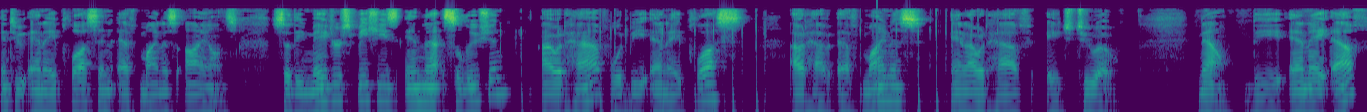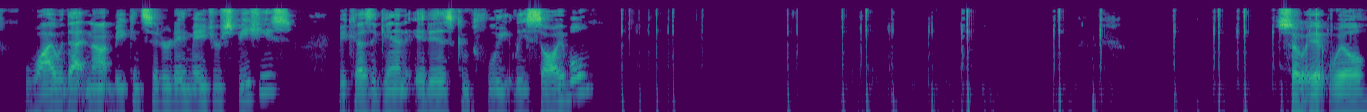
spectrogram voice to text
into Na plus and F minus ions. So the major species in that solution I would have would be Na plus, I would have F minus, and I would have H2O. Now, the NaF, why would that not be considered a major species? because again it is completely soluble. So it will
